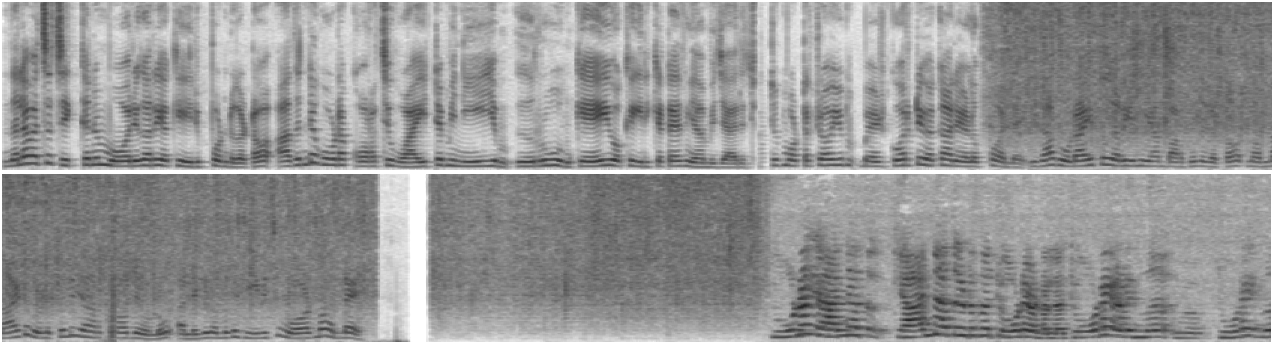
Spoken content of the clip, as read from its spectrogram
ഇന്നലെ വെച്ച ചിക്കനും മോരുകറിയൊക്കെ ഇരിപ്പുണ്ട് കേട്ടോ. അതിന്റെ കൂടെ കുറച്ച് വൈറ്റമിൻ ഇയും ഇറുവും കേയും ഒക്കെ ഇരിക്കട്ടെ എന്ന് ഞാൻ വിചാരിച്ചു. മറ്റും പൊട്ടറ്റോയും മെഴുക്കുവരട്ടി വെക്കാൻ എളുപ്പമല്ലേ? ഇതാ ഉടായ്പ കറി എന്ന് ഞാൻ പറഞ്ഞത് കേട്ടോ. നന്നായിട്ട് വെളുത്തുള്ളി ചേർക്കണമെന്നേ ഉള്ളൂ. അല്ലെങ്കിൽ നമുക്ക് ജീവിച്ച് പോകണമല്ലേ ടൂണ ക്യാനകത്ത് ക്യാനകത്ത് കിട്ടുന്ന ചൂടയുണ്ടല്ലോ. ടൂണയാണ് ഇന്ന് ചൂട ഇന്ന്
